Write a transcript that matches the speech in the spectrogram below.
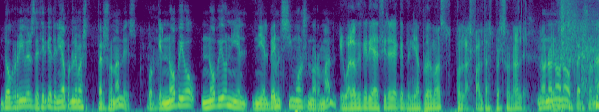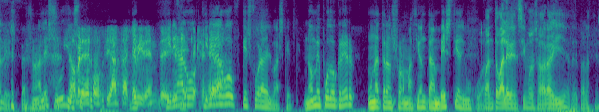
Doc Rivers decir que tenía problemas personales, porque no veo no veo ni el ni el Ben Simmons normal. Igual lo que quería decir era que tenía problemas con las faltas personales. No, no, no, no, personales, personales suyos. hombre, de confianza es evidente. Tiene algo, que tiene algo que es fuera del básquet. No me puedo creer una transformación tan bestia de un jugador. ¿Cuánto vale Ben Simmons ahora, Guille, del Palacio?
